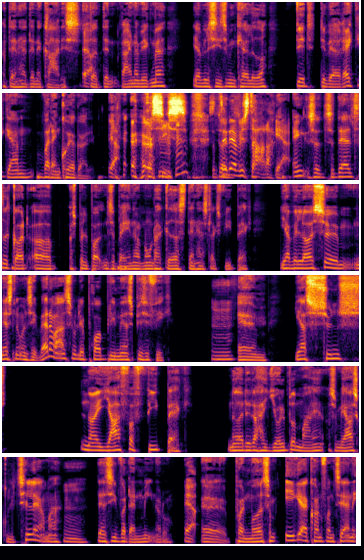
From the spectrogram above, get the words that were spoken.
og den her, den er gratis, Ja. så den regner vi ikke med. Jeg vil sige til min kære leder, fedt, det vil jeg rigtig gerne. Hvordan kunne jeg gøre det? Ja, præcis. Så det er der, vi starter. Ja, ikke? Så, så det er altid godt at, at spille bolden tilbage, når nogen, der har givet os den her slags feedback. Jeg vil også, øh, næsten uanset hvad det var, så vil jeg prøve at blive mere specifik. Mm. Øhm, jeg synes, når jeg får feedback, noget af det, der har hjulpet mig, og som jeg har skulle tillære mig, Mm. det er at sige, hvordan mener du? Ja. Øh, på en måde, som ikke er konfronterende,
